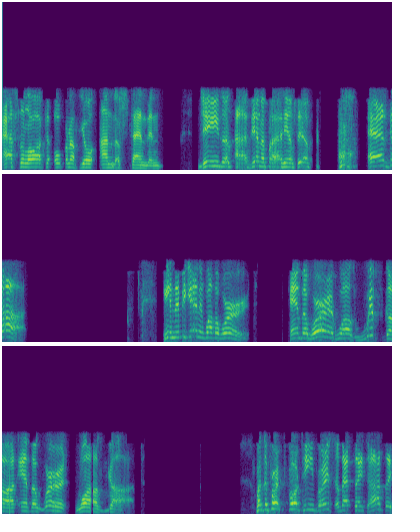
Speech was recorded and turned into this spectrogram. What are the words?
Ask the Lord to open up your understanding. Jesus identified himself as God. In the beginning was the Word, and the Word was with God, and the Word was God. But the first 14 verse of that St. John says,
